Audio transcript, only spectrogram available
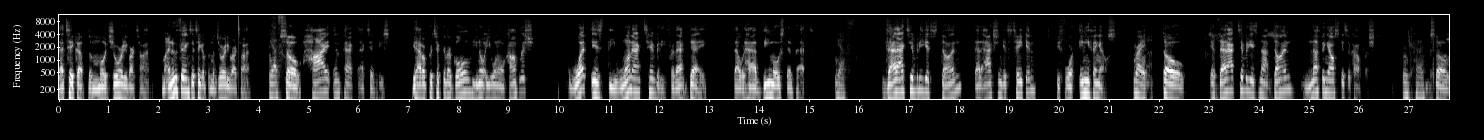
that take up the majority of our time. Minute things that take up the majority of our time. yes So, high impact activities. You have a particular goal, you know what you want to accomplish. What is the one activity for that day that would have the most impact? yes That activity gets done, that action gets taken before anything else. right So, if that activity is not done, nothing else gets accomplished. okay So,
